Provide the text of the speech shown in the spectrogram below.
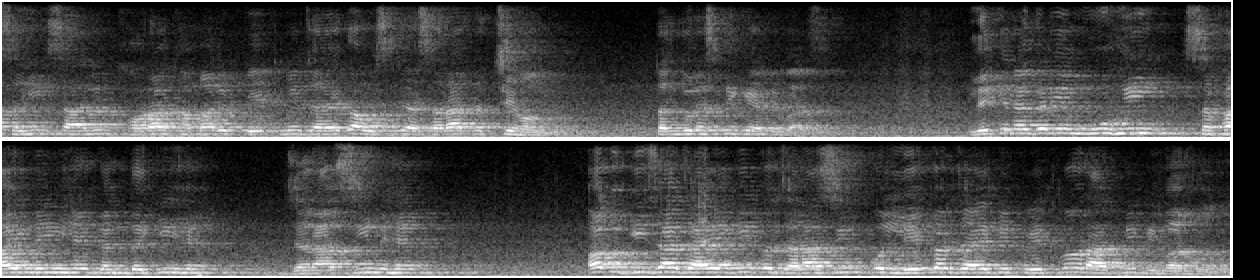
सही सालिम खुराक हमारे पेट में जाएगा, उसके असरात अच्छे होंगे, तंदुरुस्ती के अतबार से। लेकिन अगर ये मुँह ही सफ़ाई नहीं है, गंदगी है, जरासीम है अब गीजा जाएगी तो जरासीम को लेकर जाएगी पेट में और आदमी बीमार हो होगा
